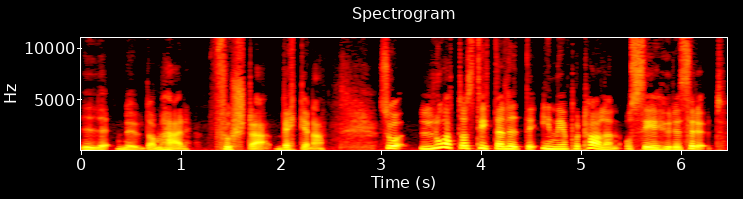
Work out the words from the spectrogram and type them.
i nu de här första veckorna. Så låt oss titta lite inne i portalen och se hur det ser ut.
